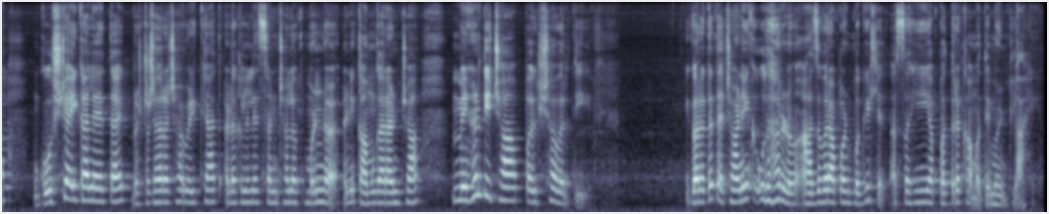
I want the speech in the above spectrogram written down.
गोष्टी ऐकायला येत आहेत. भ्रष्टाचाराच्या विळख्यात अडकलेले संचालक मंडळ आणि कामगारांच्या मेहनतीच्या पैशावरती करत आहे त्याच्या अनेक उदाहरणं आजवर आपण बघितलेत असंही या पत्रकामध्ये म्हटलं आहे.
